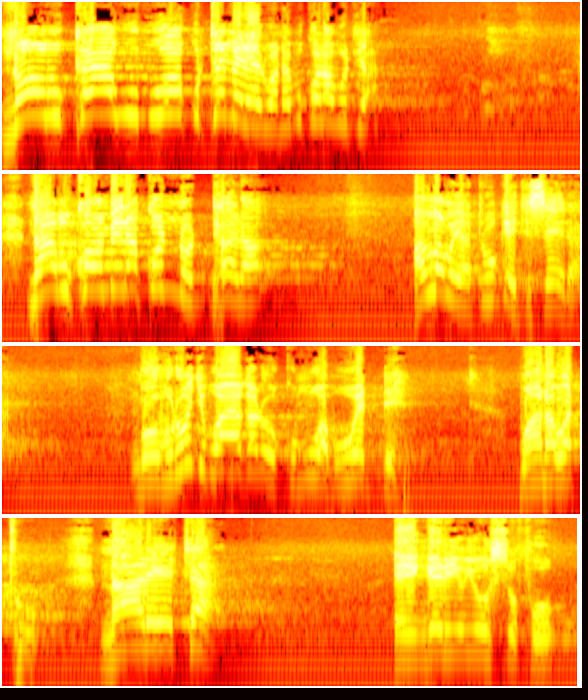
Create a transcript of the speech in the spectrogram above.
N'obukaawu bw'okutemererwa ne bukola butya? N'abukomberako nno ddala. Allah bwe yatuuka ekiseera ng'obulungi bwayagala okumuwa buwedde mwana wattu n'aleeta engeri yusufu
